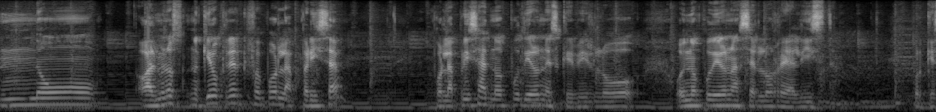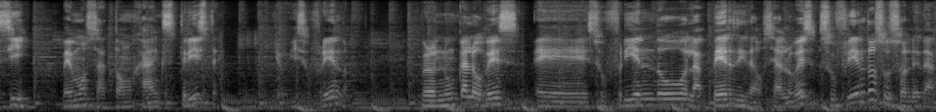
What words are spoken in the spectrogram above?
no, o al menos no quiero creer que fue por la prisa. Por la prisa no pudieron escribirlo o no pudieron hacerlo realista. Porque sí, vemos a Tom Hanks triste y, sufriendo. Pero nunca lo ves eh, sufriendo la pérdida. O sea, lo ves sufriendo su soledad.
